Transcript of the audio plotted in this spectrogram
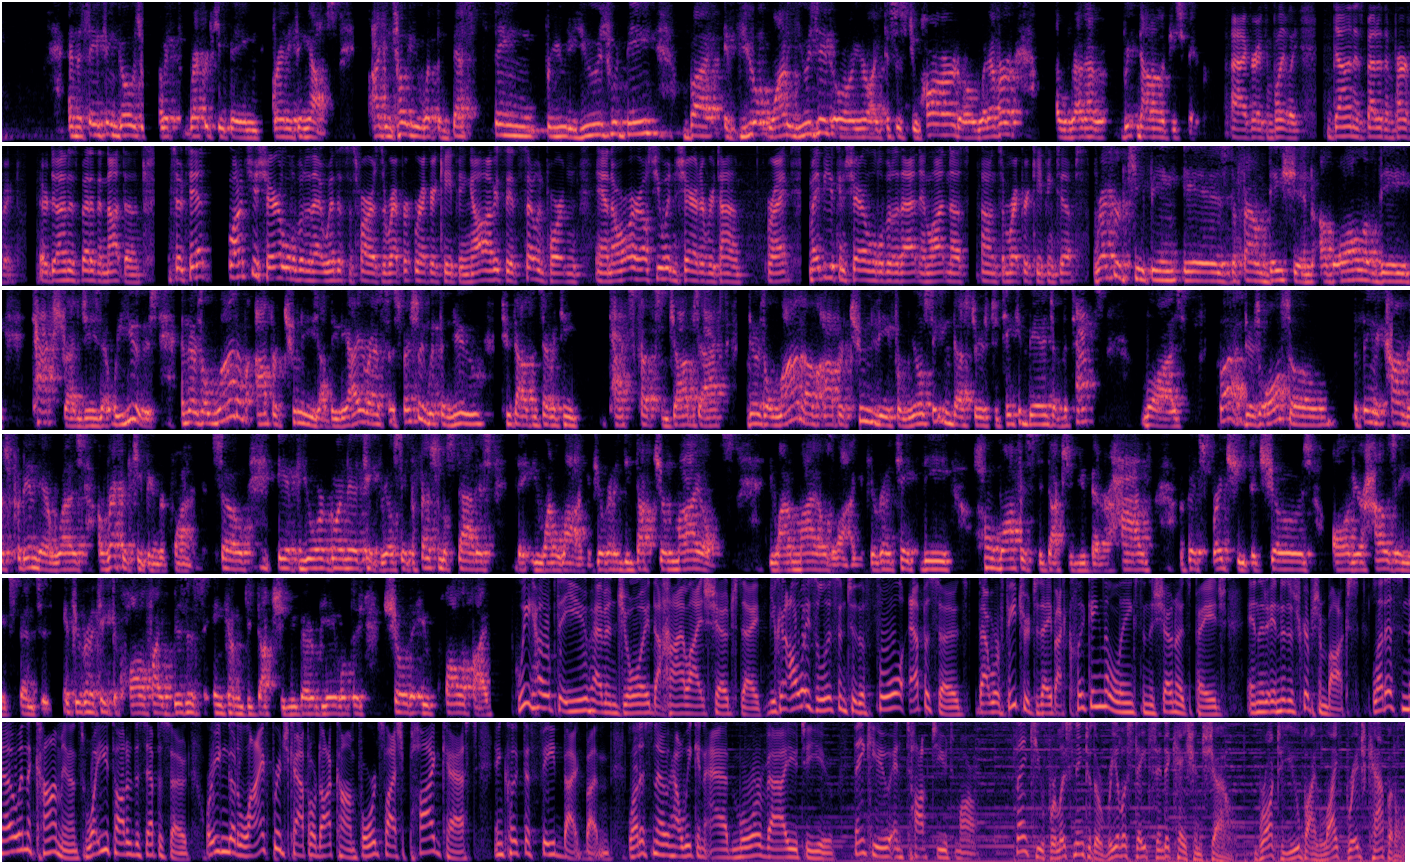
and the same thing goes with record keeping for anything else. I can tell you what the best thing for you to use would be, but if you don't want to use it or you're like, this is too hard or whatever, I would rather have it written down on a piece of paper. I agree completely. Done is better than perfect, or done is better than not done. So, Ted, why don't you share a little bit of that with us as far as the record keeping? Obviously, it's so important, and or else you wouldn't share it every time right? Maybe you can share a little bit of that and enlighten us on some record keeping tips. Record keeping is the foundation of all of the tax strategies that we use. And there's a lot of opportunities out there. The IRS, especially with the new 2017 Tax Cuts and Jobs Act, there's a lot of opportunity for real estate investors to take advantage of the tax laws. But there's also the thing that Congress put in there was a record keeping requirement. So if you're going to take real estate professional status, that you want to log. If you're going to deduct your miles, you want a miles log. If you're going to take the home office deduction, you better have a good spreadsheet that shows all of your housing expenses. If you're going to take the qualified business income deduction, you better be able to show that you qualified. We hope that you have enjoyed the highlight show today. You can always listen to the full episodes that were featured today by clicking the links in the show notes page in the, in the description box. Let us know in the comments what you thought of this episode, or you can go to lifebridgecapital.com forward slash podcast and click the feedback button. Let us know how we can add more value to you. Thank you and talk to you tomorrow. Thank you for listening to the Real Estate Syndication Show, brought to you by LifeBridge Capital.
